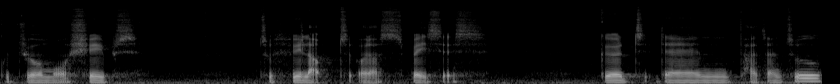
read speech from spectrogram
could draw more shapes to fill out other spaces good. Then pattern two,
